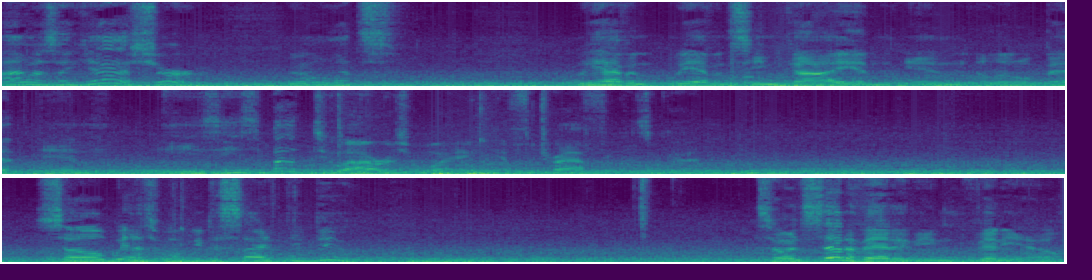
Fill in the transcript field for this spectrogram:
I was like, yeah, sure. You know, let's. We haven't we haven't seen Guy in, in a little bit, and he's he's about two hours away if traffic is good. So that's what we decided to do. So instead of editing video,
